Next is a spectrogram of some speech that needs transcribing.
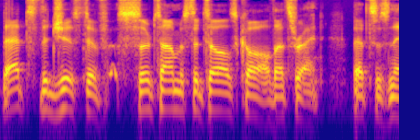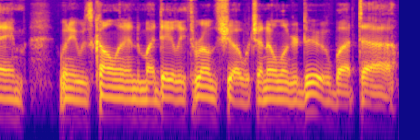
That's the gist of Sir Thomas Sital's call. That's right. That's his name when he was calling into my Daily Thrones show, which I no longer do. But uh,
